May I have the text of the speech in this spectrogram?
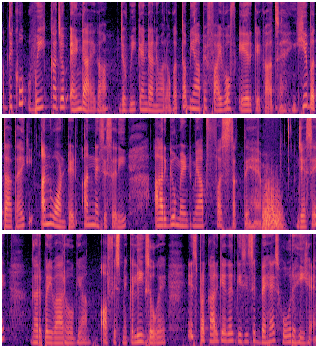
अब देखो वीक का जब एंड आएगा, जब वीक एंड आने वाला होगा, तब यहाँ पे फाइव ऑफ़ एयर के कार्ड्स हैं। ये बताता है कि अनवांटेड अननेसेसरी आर्ग्यूमेंट में आप फंस सकते हैं। जैसे, घर परिवार हो गया ऑफ़िस में कलीग्स हो गए, इस प्रकार की अगर किसी से बहस हो रही है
